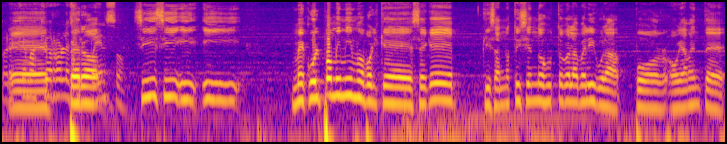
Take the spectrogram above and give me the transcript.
Pero es que más Eh, que horror es pero- suspenso. Sí, sí, y, y me culpo a mí mismo porque sé que quizás no estoy siendo justo con la película por, obviamente,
